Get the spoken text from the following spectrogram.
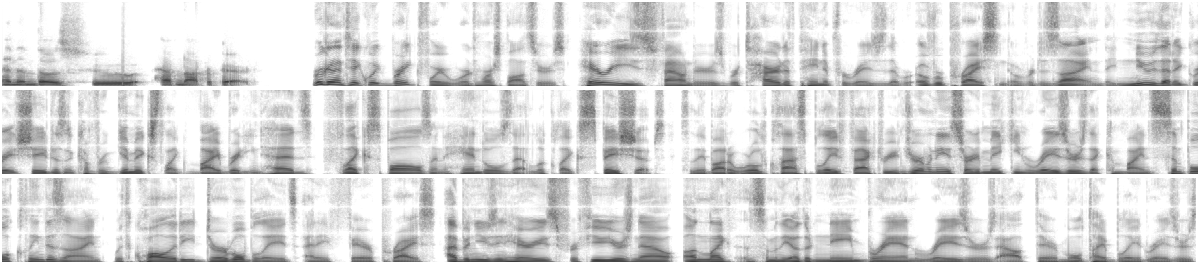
and then those who have not prepared. We're going to take a quick break for a word from our sponsors. Harry's founders were tired of paying up for razors that were overpriced and overdesigned. They knew that a great shave doesn't come from gimmicks like vibrating heads, flex balls, and handles that look like spaceships. So they bought a world class blade factory in Germany and started making razors that combine simple, clean design with quality, durable blades at a fair price. I've been using Harry's for a few years now. Unlike some of the other name brand razors out there, multi blade razors,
